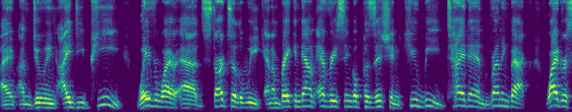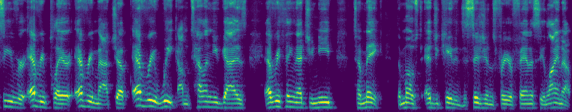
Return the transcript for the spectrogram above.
I, I'm doing IDP waiver wire ads, starts of the week, and I'm breaking down every single position QB, tight end, running back, wide receiver, every player, every matchup, every week. I'm telling you guys everything that you need to make the most educated decisions for your fantasy lineup.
